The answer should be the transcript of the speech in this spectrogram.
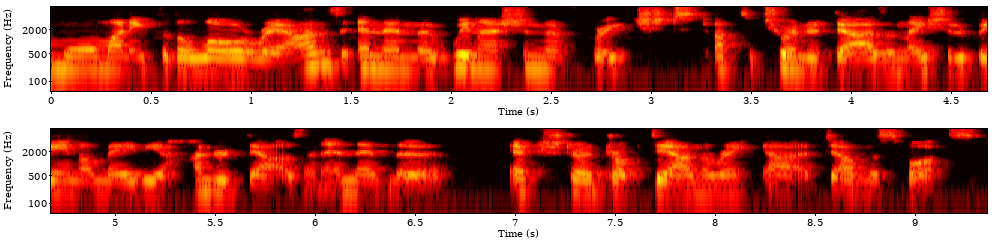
more money for the lower rounds, and then the winner shouldn't have reached up to two hundred thousand. They should have been on maybe a hundred thousand, and then the extra dropped down the rank, uh, down the spots.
